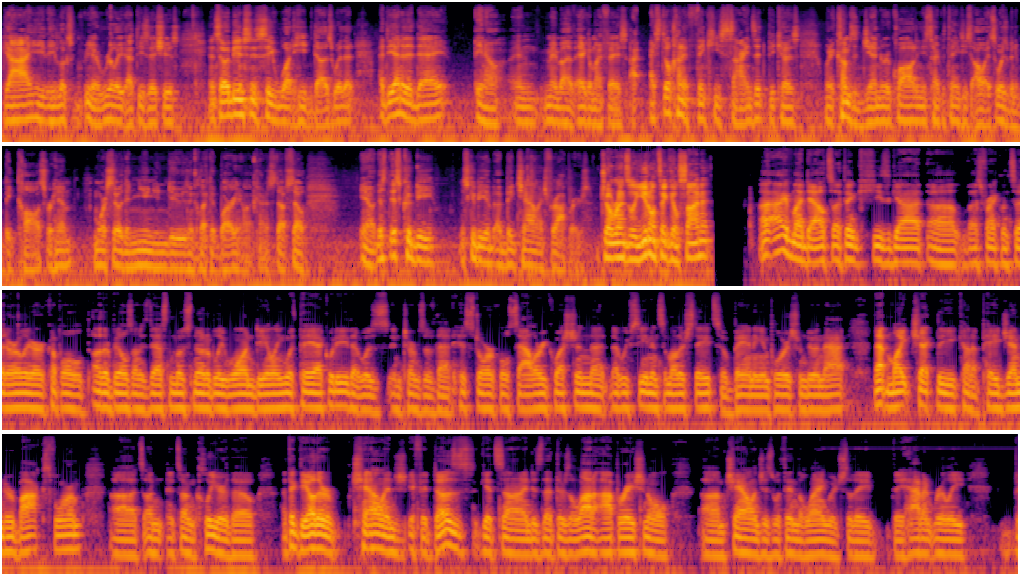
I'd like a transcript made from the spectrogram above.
guy. He, he looks you know really at these issues, and so it'd be interesting to see what he does with it. At the end of the day, you know, and maybe I have egg on my face. I, I still kind of think he signs it because when it comes to gender equality and these type of things, he's always always been a big cause for him, more so than union dues and collective bargaining, all that kind of stuff. So, you know, this this could be this could be a, a big challenge for operators. Joe Rinzel, you don't think he'll sign it? I, I have my doubts. I think he's got, uh, as Franklin said earlier, a couple other bills on his desk, most notably one dealing with pay equity that was in terms of that historical salary question that, that we've seen in some other states. So banning employers from doing that. That might check the kind of pay gender box for him. Uh, it's, un, it's unclear, though. I think the other challenge, if it does get signed, is that there's a lot of operational um, challenges within the language. So they, they haven't really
